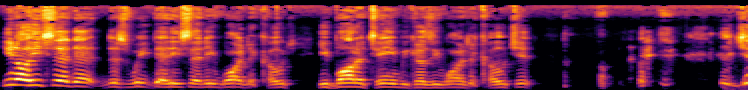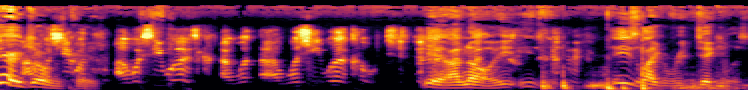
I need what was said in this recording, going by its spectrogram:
You know, he said that this week that he said he wanted to coach. He bought a team because he wanted to coach it. Jerry I Jones wish is he crazy. would. I wish he was. I, I wish he would coach. Yeah, I know. He, he's he's like ridiculous.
